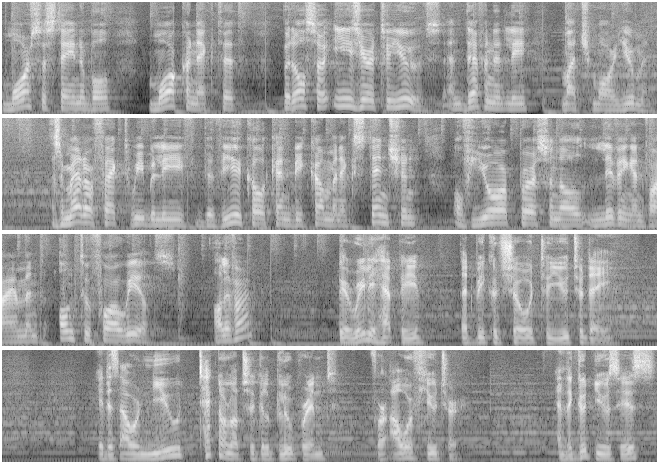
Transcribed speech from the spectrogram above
more sustainable, more connected, but also easier to use and definitely much more human. As a matter of fact, we believe the vehicle can become an extension of your personal living environment onto four wheels. Oliver? We're really happy that we could show it to you today. It is our new technological blueprint for our future. And the good news is,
